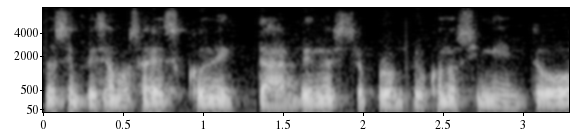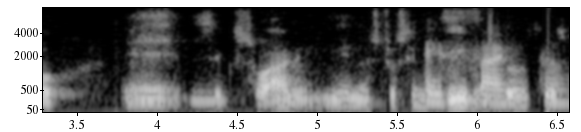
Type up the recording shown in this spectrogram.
nos empezamos a desconectar de nuestro propio conocimiento eh, sexual y de nuestro sentido. Entonces,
